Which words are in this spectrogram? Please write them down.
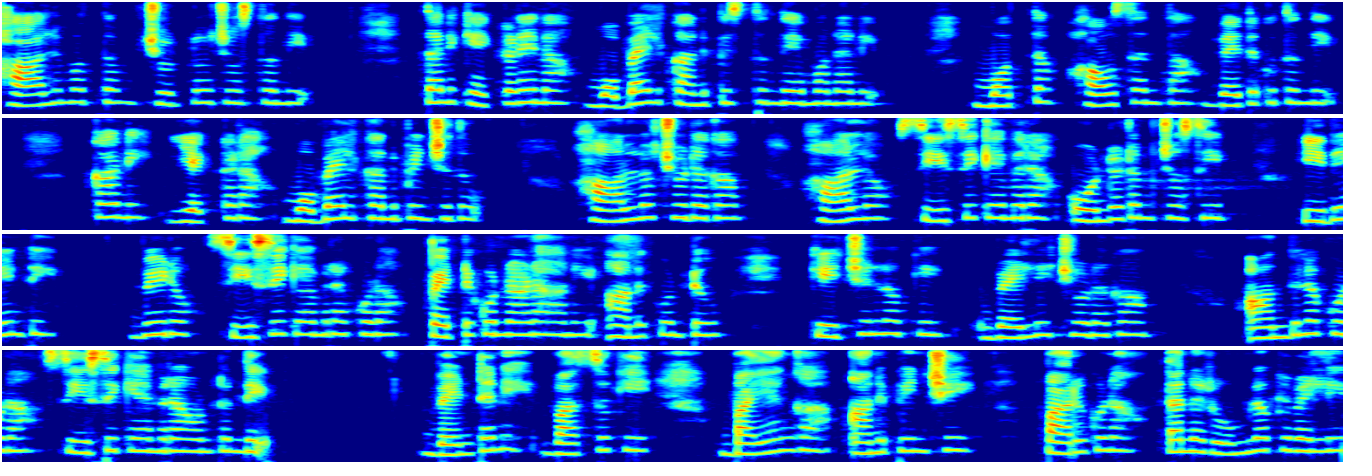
హాలు మొత్తం చుట్టూ చూస్తుంది. తనకి ఎక్కడైనా మొబైల్ కనిపిస్తుందేమోనని. మొత్తం హౌస్ అంతా వెతుకుతుంది. కానీ ఎక్కడ మొబైల్ కనిపించదు. హాల్లో చూడగా హాల్లో సీసీ కెమెరా ఉండటం చూసి ఇదేంటి? వీడు సీసీ కెమెరా కూడా పెట్టుకున్నాడా అని అనుకుంటూ కిచెన్లోకి వెళ్ళి చూడగా అందులో కూడా సీసీ కెమెరా ఉంటుంది. వెంటనే బస్సుకి భయంగా అనిపించి పరుగున తన రూమ్లోకి వెళ్ళి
